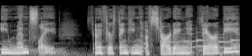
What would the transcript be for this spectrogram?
immensely. And if you're thinking of starting therapy,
